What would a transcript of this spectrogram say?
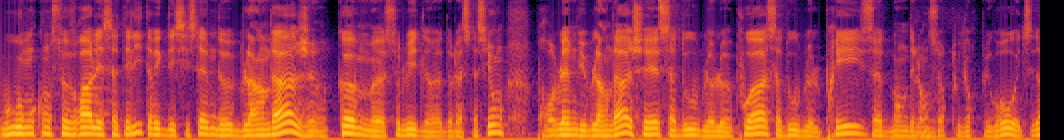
Où on concevra les satellites avec des systèmes de blindage, comme celui de, de la station problème du blindage, c'est ça double le poids, ça double le prix, ça demande des lanceurs toujours plus gros, etc.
